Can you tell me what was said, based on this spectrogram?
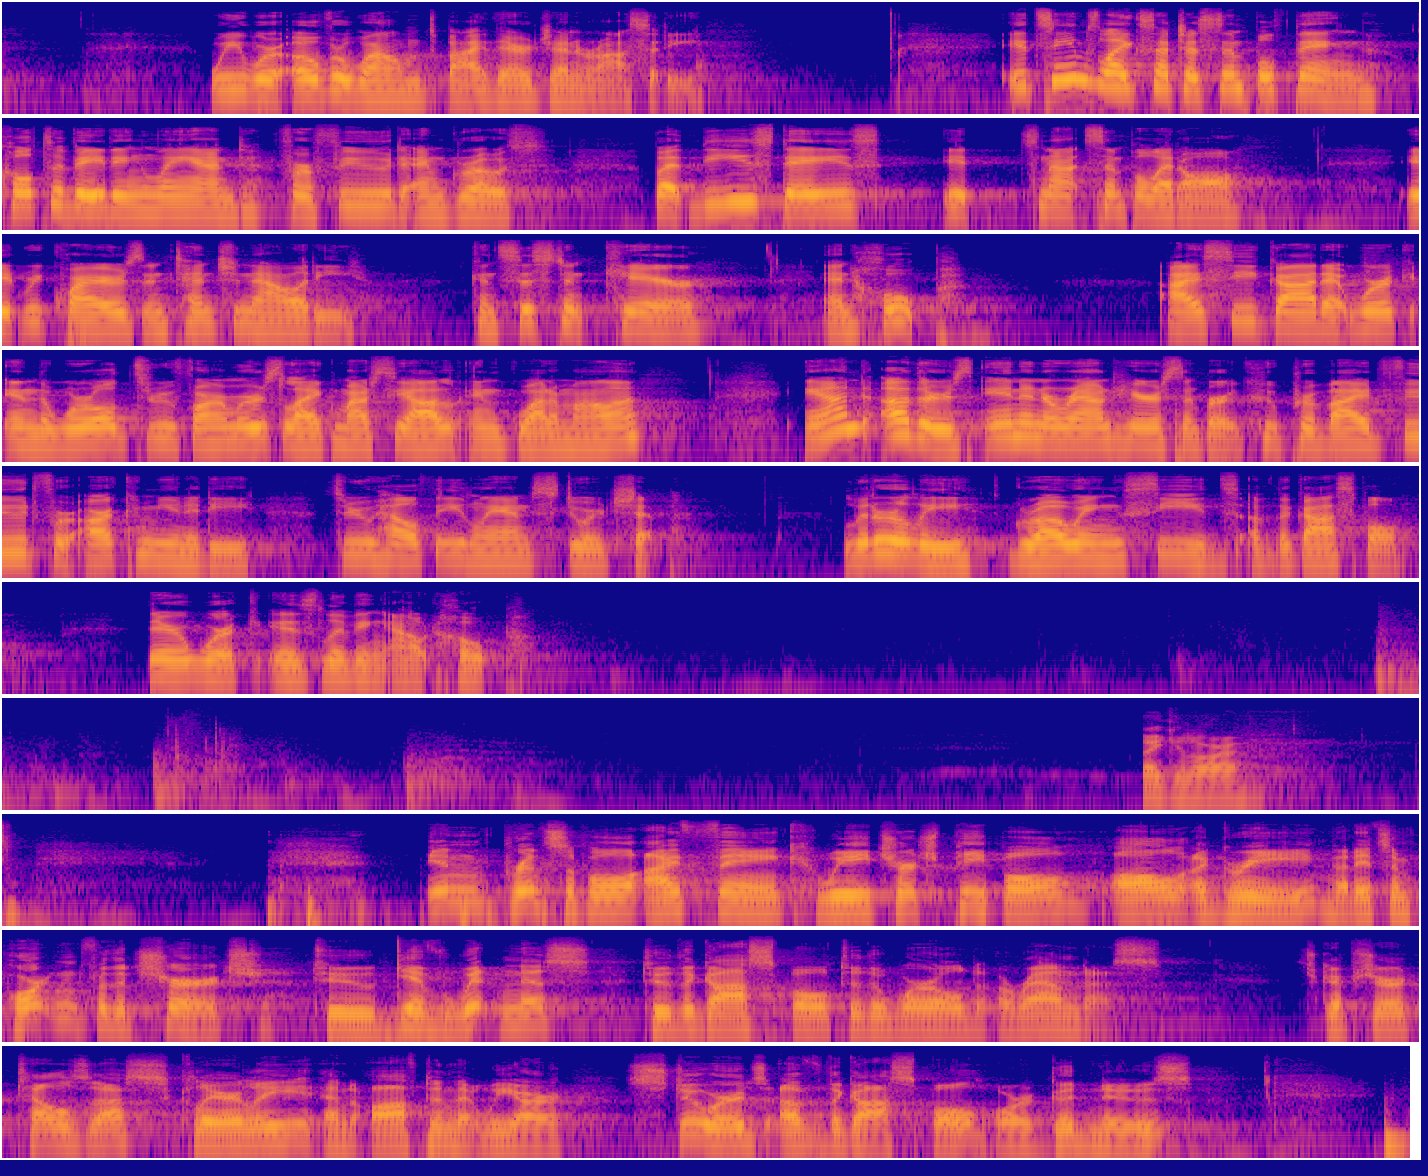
We were overwhelmed by their generosity. It seems like such a simple thing, cultivating land for food and growth, but these days it's not simple at all. It requires intentionality, consistent care, and hope. I see God at work in the world through farmers like Marcial in Guatemala and others in and around Harrisonburg who provide food for our community through healthy land stewardship, literally growing seeds of the gospel. Their work is living out hope. Thank you, Laura. In principle, I think we church people all agree that it's important for the church to give witness to the gospel to the world around us. Scripture tells us clearly and often that we are stewards of the gospel or good news.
